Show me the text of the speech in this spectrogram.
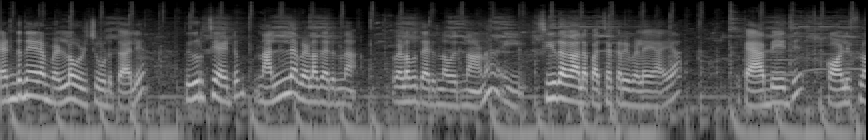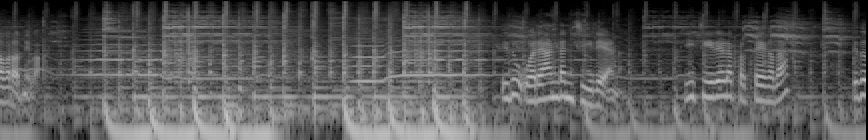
രണ്ടു നേരം വെള്ളം ഒഴിച്ചു കൊടുത്താൽ തീർച്ചയായിട്ടും നല്ല വിള തരുന്ന വിളവ് തരുന്ന ഒന്നാണ് ഈ ശീതകാല പച്ചക്കറി വിളയായ ക്യാബേജ് കോളിഫ്ലവർ എന്നിവ. ഇത് ഒരാണ്ടൻ ചീരയാണ്. ഈ ചീരയുടെ പ്രത്യേകത ഇത്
